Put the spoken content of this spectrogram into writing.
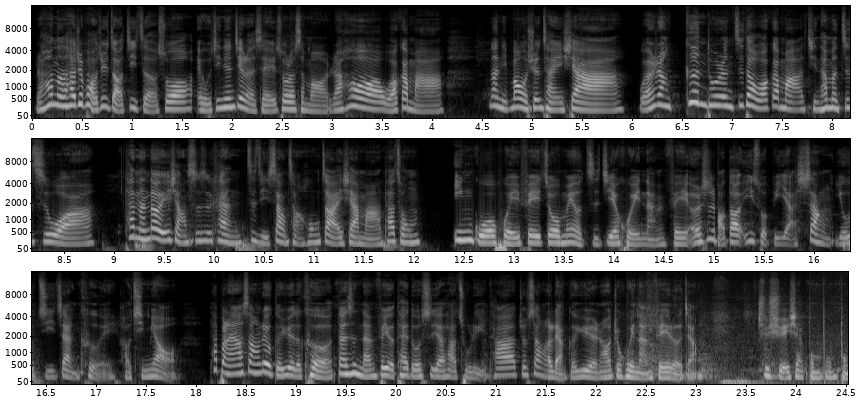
然后呢，他就跑去找记者说：“诶，我今天见了谁，说了什么？然后我要干嘛？”那你帮我宣传一下啊！我要让更多人知道我要干嘛，请他们支持我啊！他难道也想试试看自己上场轰炸一下吗？他从英国回非洲，没有直接回南非，而是跑到伊索比亚上游击战课。诶，好奇妙哦！他本来要上六个月的课，但是南非有太多事要他处理，他就上了两个月，然后就回南非了。这样去学一下，嘣嘣嘣。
